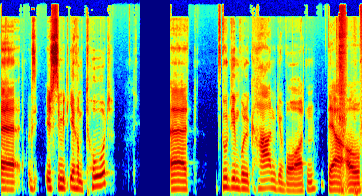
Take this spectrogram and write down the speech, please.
äh, ist sie mit ihrem Tod äh, zu dem Vulkan geworden, der auf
